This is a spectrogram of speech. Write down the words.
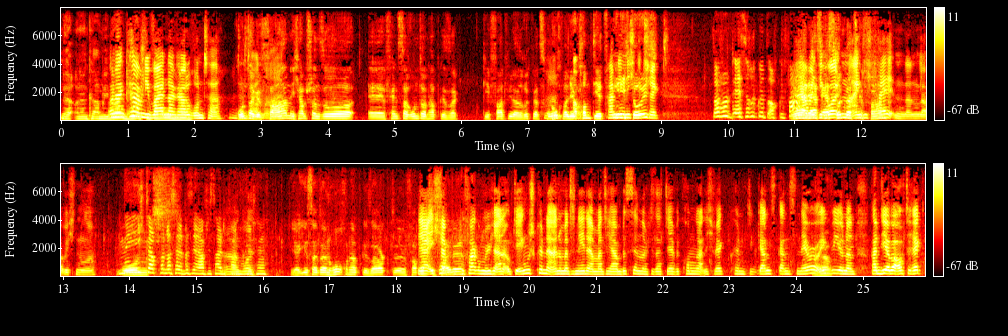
Ja, und dann kamen die Und dann beiden kamen die beiden da gerade runter. Und runtergefahren. Ich habe schon so äh, Fenster runter und habe gesagt, geh fahrt wieder rückwärts hoch, weil ihr Ab- kommt jetzt Haben eh nicht nicht durch. gecheckt. Doch, doch, der ist ja rückwärts auch gefahren. Ja, Ja, aber die wollten eigentlich gefahren. halten dann, glaube ich, nur. nee, ich Und- glaube schon, dass er, dass er auf die Seite Ah, fahren okay. wollte. Ja, ihr seid dann hoch und habt gesagt, äh, fahrt Ja, ich habe gefragt, ob, mich, ob die Englisch können. Der eine meinte, nee, der meinte ja ein bisschen. Dann habe ich gesagt, ja, wir kommen gerade nicht weg, können die ganz, ganz narrow Ja. irgendwie. Und dann haben die aber auch direkt.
